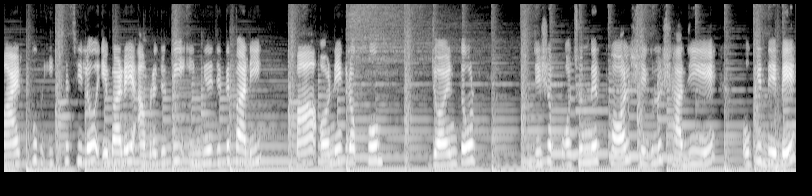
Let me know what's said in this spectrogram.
মায়ের খুব ইচ্ছে ছিল, এবারে আমরা যদি ইন্ডিয়া যেতে পারি মা অনেক রকম জয়ন্তর যেসব পছন্দের ফল সেগুলো সাজিয়ে ওকে দেবে।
